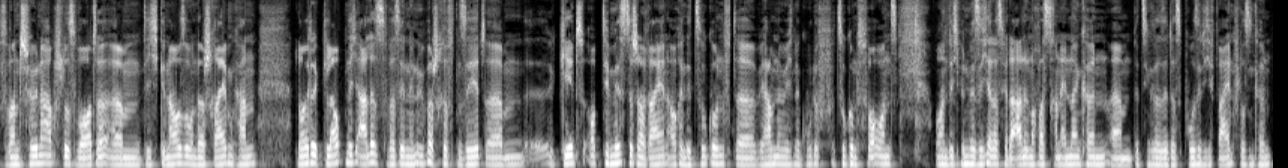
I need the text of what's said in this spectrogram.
Das waren schöne Abschlussworte, ähm, die ich genauso unterschreiben kann. Leute, glaubt nicht alles, was ihr in den Überschriften seht. Ähm, geht optimistischer rein, auch in die Zukunft. Äh, wir haben nämlich eine gute Zukunft vor uns und ich bin mir sicher, dass wir da alle noch was dran ändern können, ähm, beziehungsweise das positiv beeinflussen können.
